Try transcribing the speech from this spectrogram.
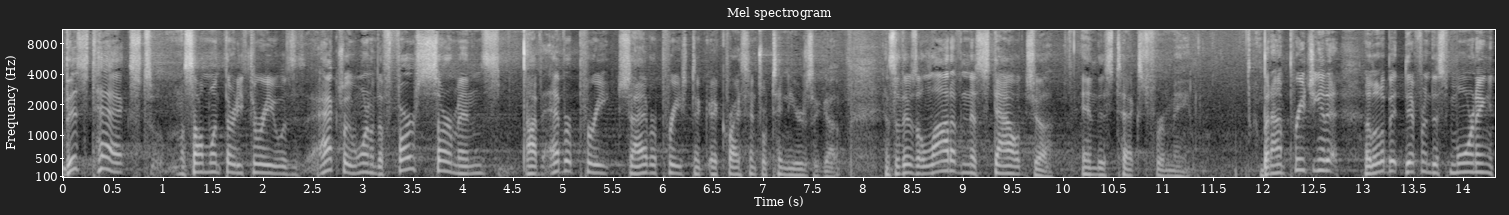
This text, Psalm 133, was actually one of the first sermons I've ever preached. I ever preached at Christ Central 10 years ago. And so there's a lot of nostalgia in this text for me. But I'm preaching it a little bit different this morning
